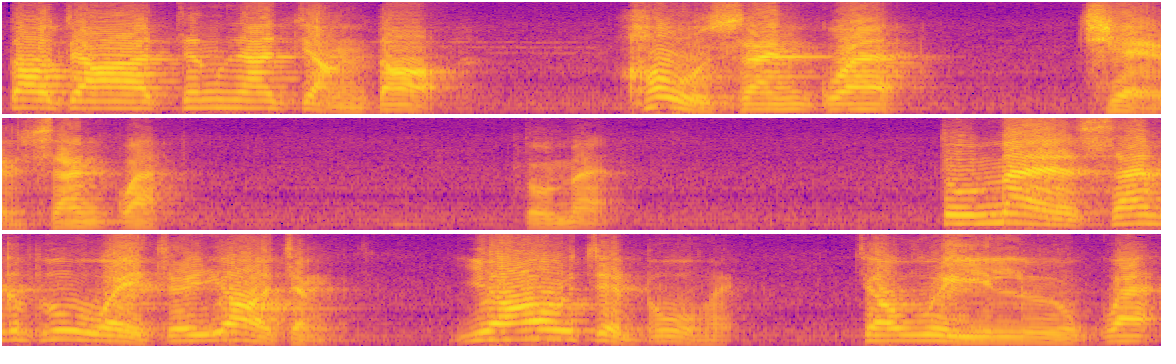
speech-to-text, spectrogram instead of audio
道家经常讲到后三关、前三关，督脉，督脉三个部位最要紧，腰这部分叫尾颅关，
